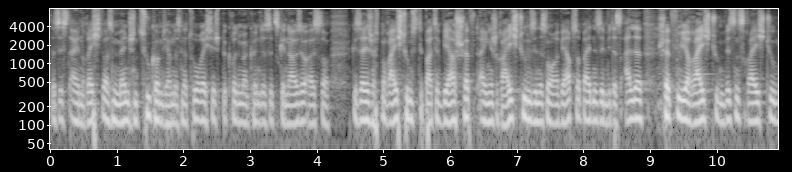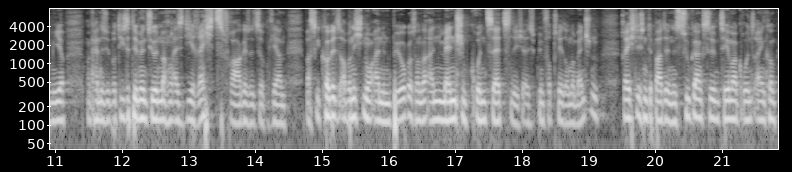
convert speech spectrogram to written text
das ist ein Recht, was einem Menschen zukommt. Sie haben das naturrechtlich begründet. Man könnte das jetzt genauso aus der Gesellschaft- und Reichtumsdebatte, wer schöpft eigentlich Reichtum? Sind es nur Erwerbsarbeitende? Sind wir das alle? Schöpfen wir Reichtum, Wissensreichtum hier? Man kann es über diese Dimension machen, also die Rechtsfrage sozusagen klären. Was gekoppelt ist aber nicht nur an den Bürger, sondern an Menschen grundsätzlich. Also ich bin Vertreter einer menschenrechtlichen Debatte und des Zugangs zu dem Thema Grundeinkommen.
